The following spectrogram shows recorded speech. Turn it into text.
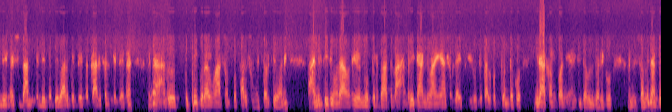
मिल्दैन सिद्धान्त मिल्दैन व्यवहार मिल्दैन कार्यशैली मिल्दैन होइन? हाम्रो थुप्रै कुरा उहाँसँग कार्यसँग तर के भने हामी त्यति हुँदा भने यो लोकतन्त्र बाटोमा हाम्रै कारणले उहाँ यहाँसम्म ल्याइपुगेको नेपालको द्वन्द्वको निराकरण पनि एनसिडब्ल्यू गरेको होइन संविधानको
